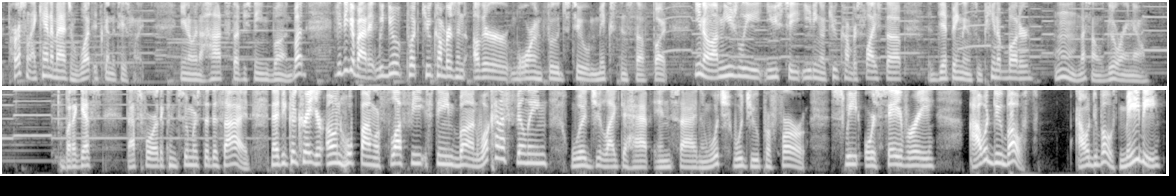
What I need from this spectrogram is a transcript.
personally, I can't imagine what it's going to taste like you know, in a hot, stuffy steamed bun. But if you think about it, we do put cucumbers in other warm foods too, mixed and stuff. But, you know, I'm usually used to eating a cucumber sliced up, dipping in some peanut butter. Mmm, that sounds good right now. But I guess that's for the consumers to decide. Now, if you could create your own hoppang or fluffy steamed bun, what kind of filling would you like to have inside and which would you prefer? Sweet or savory? I would do both. I would do both. Maybe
